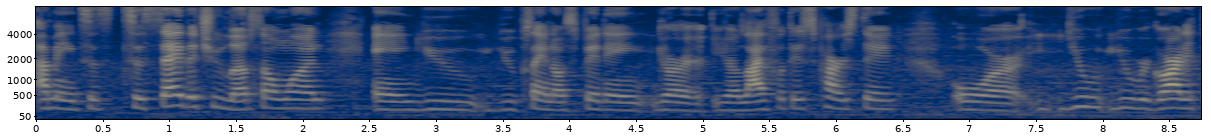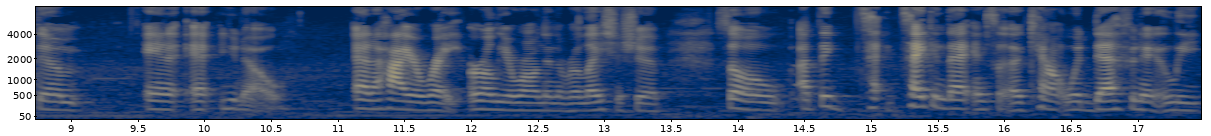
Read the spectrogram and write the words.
I mean, to to say that you love someone and you you plan on spending your your life with this person, or you you regarded them, and, and you know, at a higher rate earlier on in the relationship. So I think t- taking that into account would definitely,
